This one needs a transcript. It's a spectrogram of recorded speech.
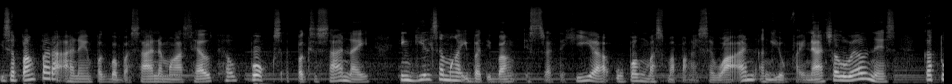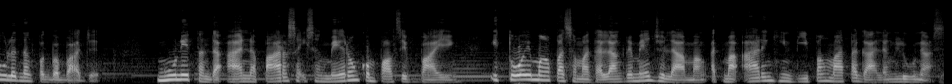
Isa pang paraan ay ang pagbabasa ng mga self-help books at pagsasanay hinggil sa mga iba't ibang estratehiya upang mas mapangisawaan ang iyong financial wellness katulad ng pagbabudget. Ngunit tandaan na para sa isang merong compulsive buying, ito ay mga pansamantalang remedyo lamang at maaring hindi pang matagalang lunas.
